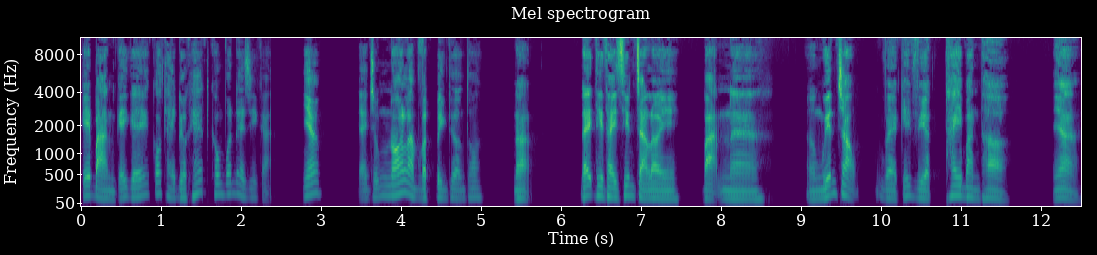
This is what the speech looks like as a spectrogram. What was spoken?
cái bàn, cái ghế có thể được hết, không vấn đề gì cả. Nhé chúng, nó là vật bình thường thôi. Đó đấy thì thầy xin trả lời bạn uh, Nguyễn Trọng về cái việc thay bàn thờ nha.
